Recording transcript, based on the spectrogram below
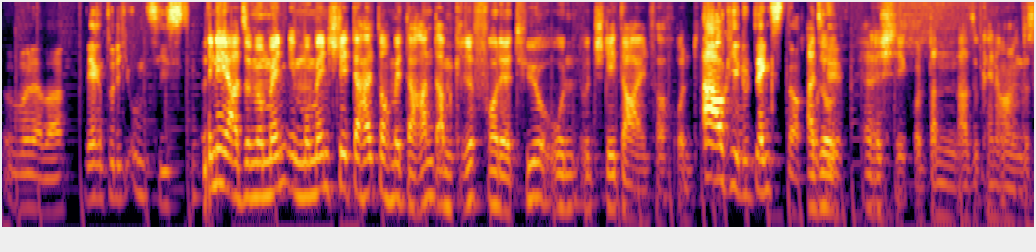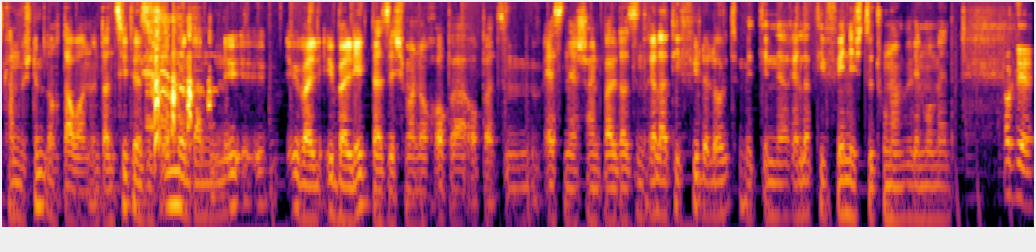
Wunderbar. Während du dich umziehst. nee, nee, also im Moment, im Moment steht er halt noch mit der Hand am Griff vor der Tür und, und steht da einfach. Und Ah, okay, du denkst noch. Also okay. richtig. Und dann, also keine Ahnung, das kann bestimmt noch dauern. Und dann zieht er sich um und dann über, überlegt er sich mal noch, ob er, ob er zum Essen erscheint, weil da sind relativ viele Leute, mit denen er relativ wenig zu tun haben will im Moment. Okay,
